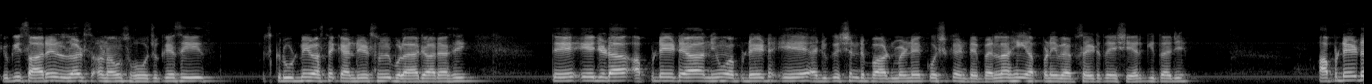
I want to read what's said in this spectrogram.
ਕਿਉਂਕਿ ਸਾਰੇ ਰਿਜ਼ਲਟਸ ਅਨਾਉਂਸ ਹੋ ਚੁੱਕੇ ਸੀ। ਸਕਰੂਟਨੀ ਵਾਸਤੇ ਕੈਂਡੀਡੇਟਸ ਨੂੰ ਵੀ ਬੁਲਾਇਆ ਜਾ ਰਿਹਾ ਸੀ। ਤੇ ਇਹ ਜਿਹੜਾ ਅਪਡੇਟ ਆ ਨਿਊ ਅਪਡੇਟ ਇਹ ਐਜੂਕੇਸ਼ਨ ਡਿਪਾਰਟਮੈਂਟ ਨੇ ਕੁਝ ਘੰਟੇ ਪਹਿਲਾਂ ਹੀ ਆਪਣੀ ਵੈਬਸਾਈਟ ਤੇ ਸ਼ੇਅਰ ਕੀਤਾ ਜੀ। ਅਪਡੇਟ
